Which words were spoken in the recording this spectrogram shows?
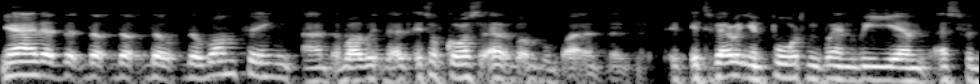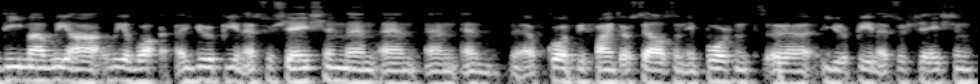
Yeah, the the the the, the one thing, uh, well, it's of course uh, it's very important when we, um, as FEDIMA, we are we are a European association, and and and and of course we find ourselves an important uh, European association,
